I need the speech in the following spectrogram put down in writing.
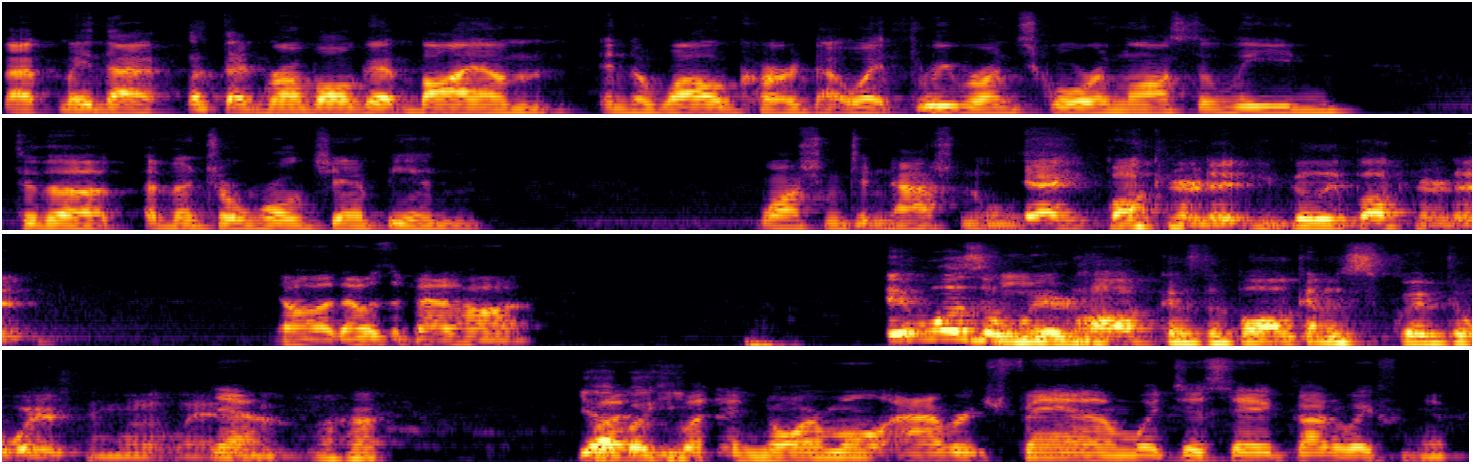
that made that let that ground ball get by him in the wild card that went three run score and lost the lead to the eventual world champion Washington Nationals. yeah, he Bucknered it. He Billy Bucknered it. No, that was a bad hop. It was a He- weird hop because the ball kind of squibbed away from when it landed. Yeah. Uh-huh. yeah, but, but he but a normal average fan would just say it got away from him.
